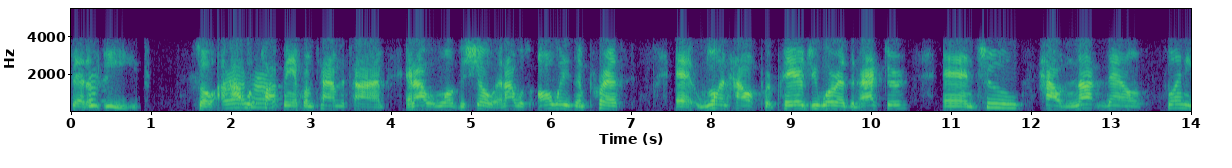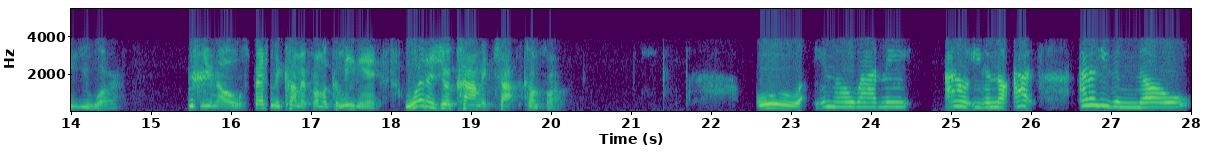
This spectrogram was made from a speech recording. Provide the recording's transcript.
set of Eve. So I, I would Mhm. pop in from time to time, and I would want the show, and I was always impressed at one how prepared you were as an actor, and two how knocked down funny you were. You know, especially coming from a comedian. Where does your comic chops come from? Ooh, you know, Rodney, I don't even know. I I don't even know.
